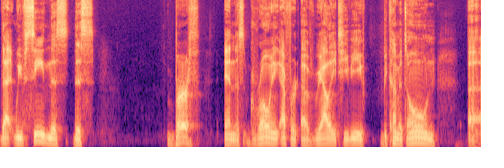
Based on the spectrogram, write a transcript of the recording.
that we've seen this this birth and this growing effort of reality TV become its own uh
